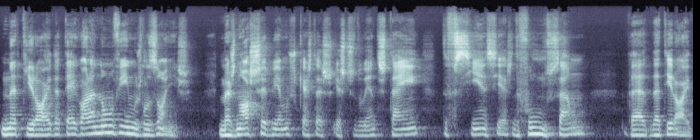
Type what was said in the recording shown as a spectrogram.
na tiroide até agora não vimos lesões. Mas nós sabemos que estas, estes doentes têm deficiências de função da, da tiroide.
